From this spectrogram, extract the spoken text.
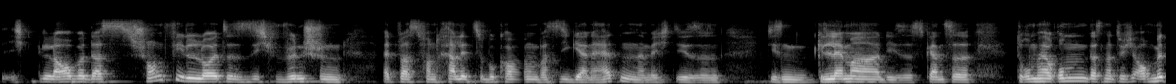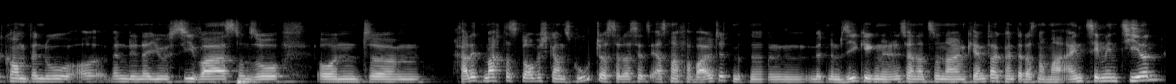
ich glaube, dass schon viele Leute sich wünschen, etwas von Khalid zu bekommen, was sie gerne hätten, nämlich diese, diesen Glamour, dieses ganze Drumherum, das natürlich auch mitkommt, wenn du, wenn du in der UFC warst und so. Und ähm, Khalid macht das, glaube ich, ganz gut, dass er das jetzt erstmal verwaltet. Mit einem, mit einem Sieg gegen einen internationalen Kämpfer könnte er das nochmal einzementieren.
